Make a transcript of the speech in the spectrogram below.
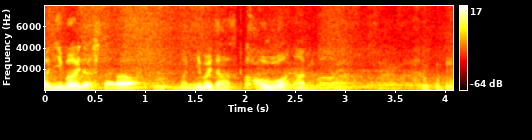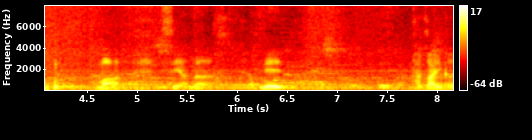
まあ、2枚出したら、まあ、2枚出す買うわなみんな。まあせやな。ね高いか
